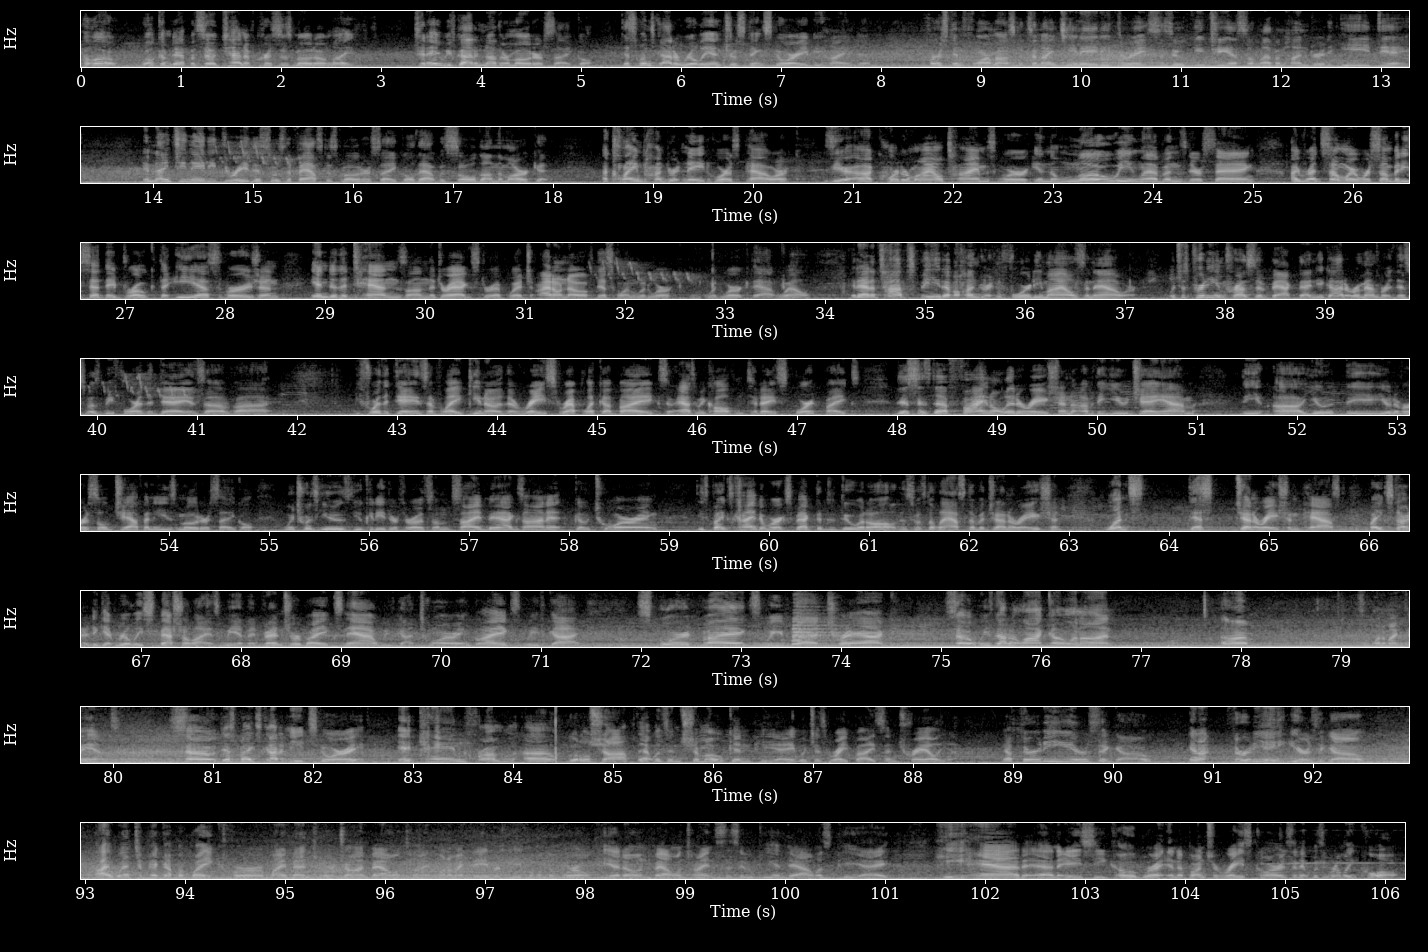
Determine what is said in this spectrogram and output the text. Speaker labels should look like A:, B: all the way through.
A: Hello, welcome to episode 10 of Chris's Moto Life. Today we've got another motorcycle. This one's got a really interesting story behind it. First and foremost, it's a 1983 Suzuki GS1100 ED. In 1983, this was the fastest motorcycle that was sold on the market. A claimed 108 horsepower, zero, uh, quarter mile times were in the low 11s, they're saying. I read somewhere where somebody said they broke the ES version into the 10s on the drag strip, which I don't know if this one would work would work that well. It had a top speed of 140 miles an hour, which is pretty impressive back then. You got to remember, this was before the days of uh, before the days of like you know the race replica bikes, as we call them today, sport bikes. This is the final iteration of the UJM, the uh, the Universal Japanese Motorcycle which was used. You could either throw some side bags on it, go touring. These bikes kind of were expected to do it all. This was the last of a generation. Once this generation passed, bikes started to get really specialized. We have adventure bikes now, we've got touring bikes, we've got sport bikes, we've got track. So we've got a lot going on. Um, so one of my fans. So this bike's got a neat story. It came from a little shop that was in Shamokin, PA, which is right by Centralia. Now, 30 years ago, and 38 years ago, I went to pick up a bike for my mentor, John Valentine, one of my favorite people in the world. He had owned Valentine Suzuki in Dallas, PA. He had an AC Cobra and a bunch of race cars, and it was really cool.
